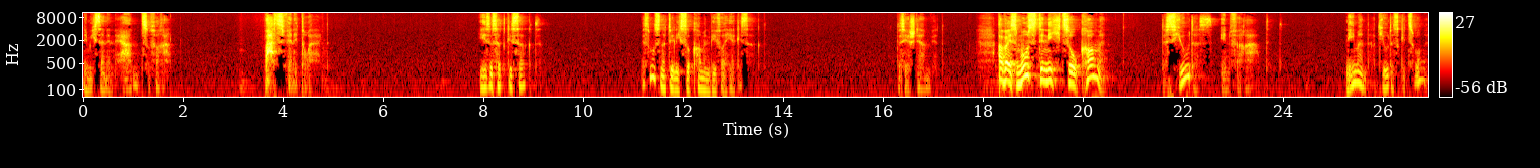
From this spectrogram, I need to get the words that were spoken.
nämlich seinen Herrn zu verraten. Was für eine Torheit! Jesus hat gesagt, es muss natürlich so kommen, wie vorhergesagt dass er sterben wird. Aber es musste nicht so kommen, dass Judas ihn verratet. Niemand hat Judas gezwungen.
